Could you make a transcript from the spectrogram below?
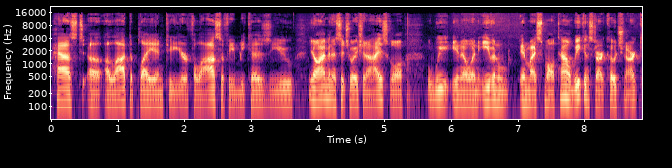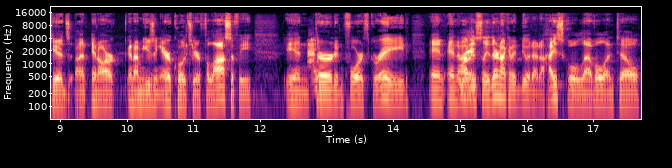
has to, uh, a lot to play into your philosophy because you you know I'm in a situation at high school we you know and even in my small town we can start coaching our kids in our and I'm using air quotes here philosophy in third and fourth grade, and and right. obviously they're not going to do it at a high school level until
